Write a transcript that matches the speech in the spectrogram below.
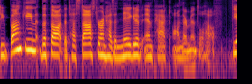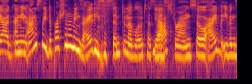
debunking the thought that testosterone has a negative impact on their mental health. Yeah, I mean, honestly, depression and anxiety is a symptom of low testosterone. Yes. So I've even,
